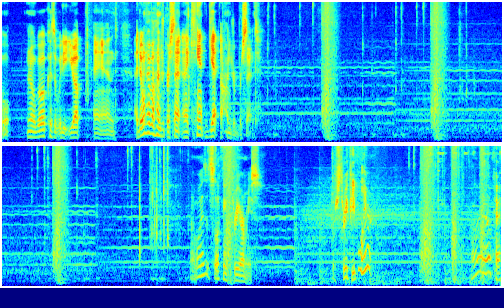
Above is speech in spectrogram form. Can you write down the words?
Oh, no go because it would eat you up. And I don't have 100% and I can't get 100%. Why is it selecting three armies? There's three people here? Okay.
